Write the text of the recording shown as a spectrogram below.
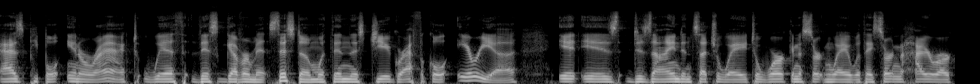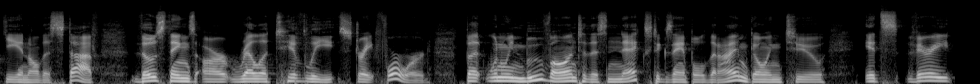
as people interact with this government system within this geographical area, it is designed in such a way to work in a certain way with a certain hierarchy and all this stuff. Those things are relatively straightforward. But when we move on to this next example that I'm going to, it's very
